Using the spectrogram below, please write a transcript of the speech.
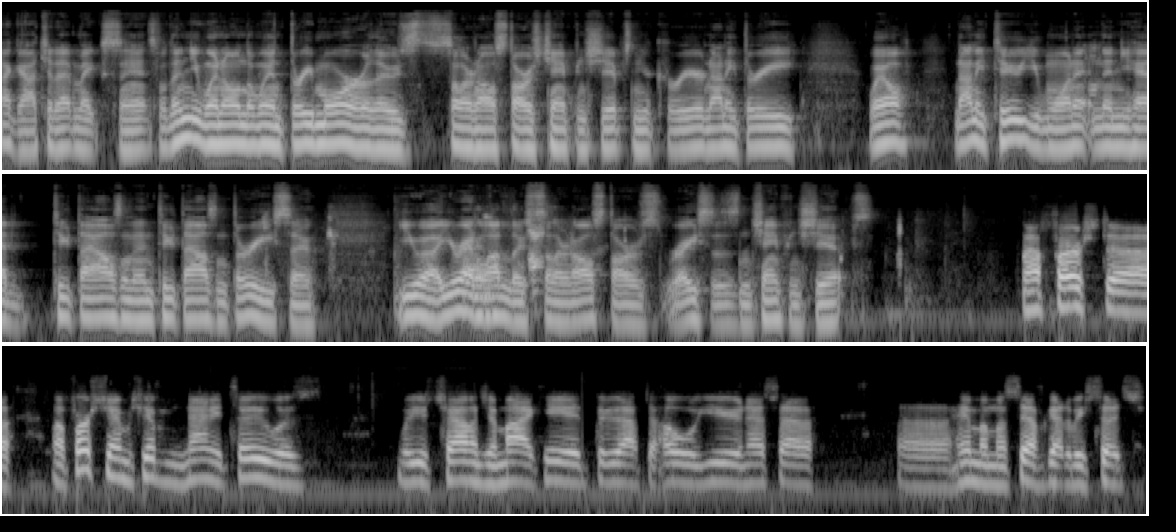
I got you. That makes sense. Well, then you went on to win three more of those Southern All Stars championships in your career. Ninety three, well, ninety two you won it, and then you had two thousand and two thousand three. So you uh, you ran a lot of those Southern All Stars races and championships. My first uh, my first championship in '92 was we was challenging Mike Head throughout the whole year, and that's how uh, him and myself got to be such.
